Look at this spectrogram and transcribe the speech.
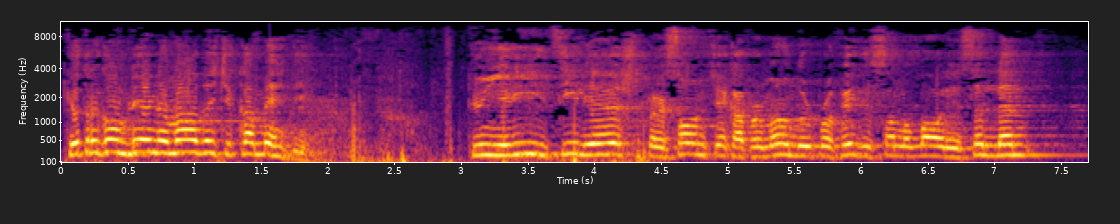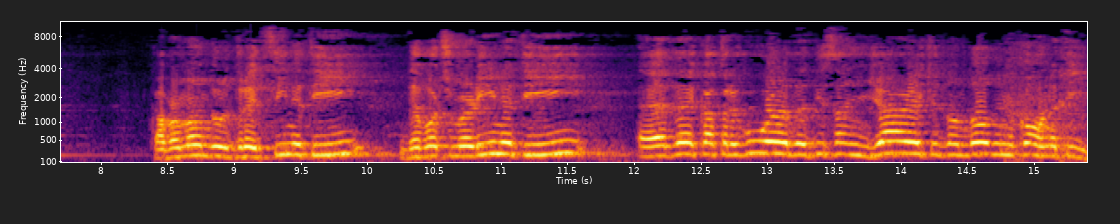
Kjo tregon vlerën e madhe që ka Mehdi. Ky njeri i cili është person që e ka përmendur profeti sallallahu alaihi wasallam Ka përmendur drejtësinë e tij, devotshmërinë e tij, edhe ka treguar edhe disa ngjarje që do ndodhin në kohën e tij.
